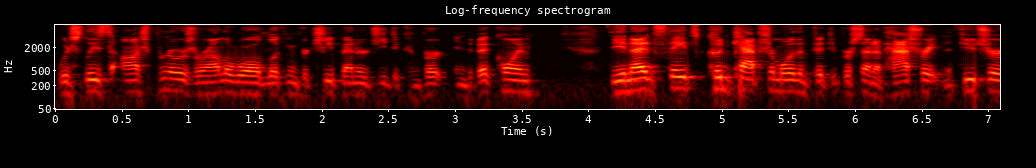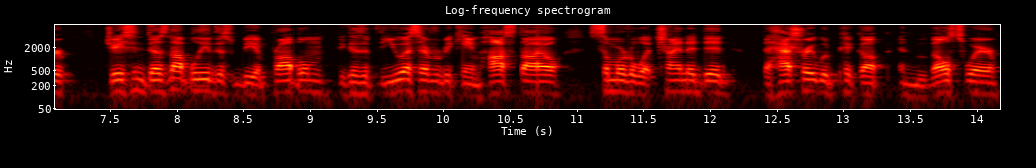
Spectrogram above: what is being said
which leads to entrepreneurs around the world looking for cheap energy to convert into Bitcoin. The United States could capture more than 50% of hash rate in the future. Jason does not believe this would be a problem because if the US ever became hostile, similar to what China did, the hash rate would pick up and move elsewhere.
